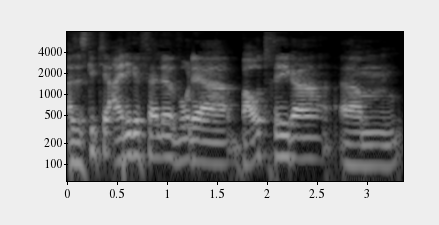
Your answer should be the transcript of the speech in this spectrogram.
Also es gibt ja einige Fälle, wo der Bauträger ähm,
